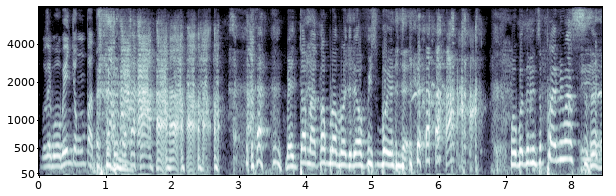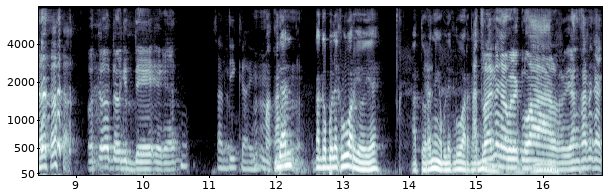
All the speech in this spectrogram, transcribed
Boleh bawa bencong empat. Bencam datang pura-pura jadi office boy. Mau benerin spray nih mas. Hotel-hotel gede ya kan? Santika ya. Hmm, Makanan. Dan kagak boleh keluar yo ya. Aturannya nggak boleh keluar kan. Aturannya nggak boleh keluar, yang kan kayak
